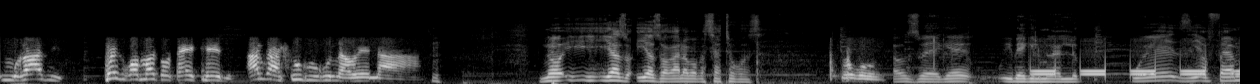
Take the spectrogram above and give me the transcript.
mkami phezu kwamadoda ayi-ten angahluki kunawe na? no i- i- iyazwa- iyazwakala baba siyathokoza. Soko. awuzweke uyibekile umlaleli kwezi FM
